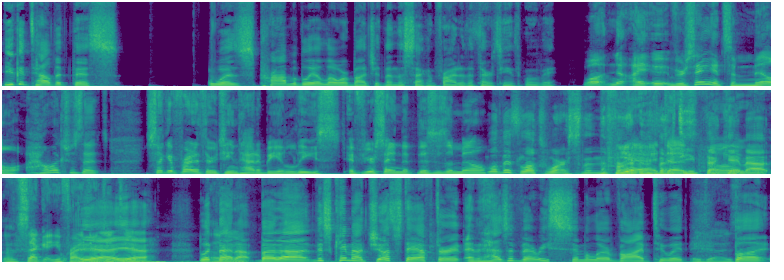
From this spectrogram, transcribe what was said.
you could tell that this was probably a lower budget than the second Friday the Thirteenth movie. Well, no, I, if you're saying it's a mill, how much is that? Second Friday Thirteenth had to be at least. If you're saying that this is a mill, Well, this looks worse than the Friday yeah, the. Thirteenth that Oh, came out. the Second, Friday Yeah, Thirteenth. yeah. Look that up. But uh, this came out just after it, and it has a very similar vibe to it. It does. But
